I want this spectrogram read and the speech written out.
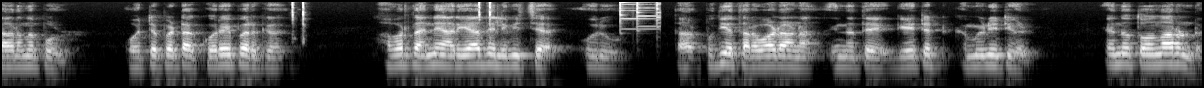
തകർന്നപ്പോൾ ഒറ്റപ്പെട്ട കുറേ പേർക്ക് അവർ തന്നെ അറിയാതെ ലഭിച്ച ഒരു പുതിയ തറവാടാണ് ഇന്നത്തെ ഗേറ്റഡ് കമ്മ്യൂണിറ്റികൾ എന്ന് തോന്നാറുണ്ട്.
